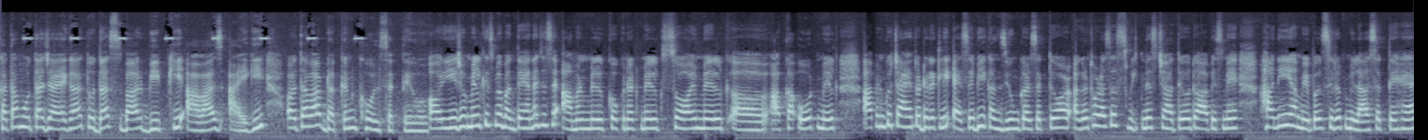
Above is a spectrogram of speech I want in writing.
ख़त्म होता जाएगा तो 10 बार बीप की आवाज़ आएगी और तब आप ढक्कन खोल सकते हो। और ये जो मिल्क इसमें बनते हैं ना, जैसे almond milk, coconut milk soy milk आपका ओट मिल्क आप इनको चाहें तो डायरेक्टली ऐसे भी कंज्यूम कर सकते हो और अगर थोड़ा सा स्वीटनेस चाहते हो तो आप इसमें हनी या मेपल सिरप मिला सकते हैं।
